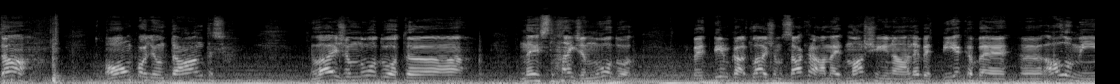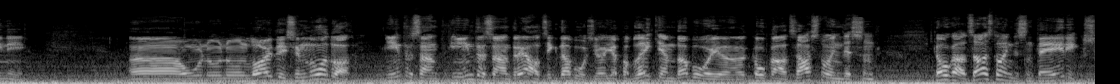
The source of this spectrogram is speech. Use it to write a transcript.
Tā, onkoļi un tantes. Laižam nodot, nevis laižam nodot, bet pirmkārt laižam sakrāmēt mašīnā, ne bet piekabē alumīniju. Un, un, un laidīsim nodot. Interesanti, interesanti reāli, cik dabūs, jo ja pa bleķiem dabūja kaut kāds 80, kaut kāds 80 eirikus,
